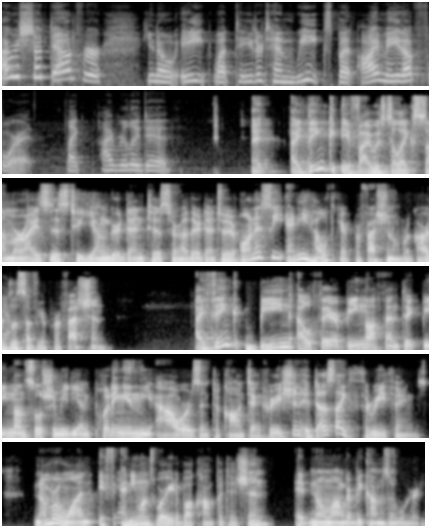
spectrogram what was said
I was shut down for you know eight what eight or ten weeks, but I made up for it. Like I really did. I think if I was to like summarize this to younger dentists or other dentists, honestly, any healthcare professional, regardless yeah. of your profession, I think being out there, being authentic, being on social media, and putting in the hours into content creation, it does like three things. Number one, if yeah. anyone's worried about competition, it no longer becomes a worry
